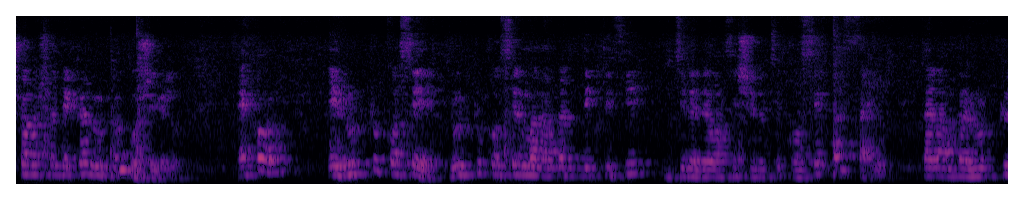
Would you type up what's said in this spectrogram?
সবার সাথে একটা রুট টু বসে গেল। এখন এই root two cos A root two কসের মান আমরা দেখতেছি, যেটা দেওয়া আছে সেটা হচ্ছে কসে প্লাস সাইন তাহলে আমরা রুট টু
